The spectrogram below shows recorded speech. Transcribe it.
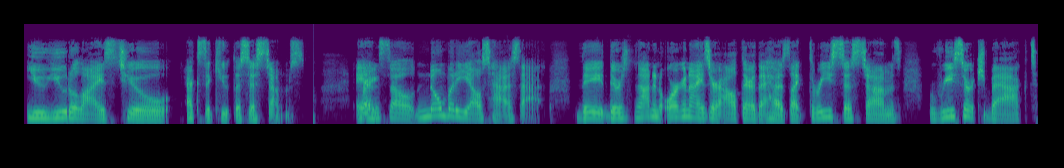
you utilize to execute the systems. And Right. so nobody else has that. They there's not an organizer out there that has like three systems research backed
